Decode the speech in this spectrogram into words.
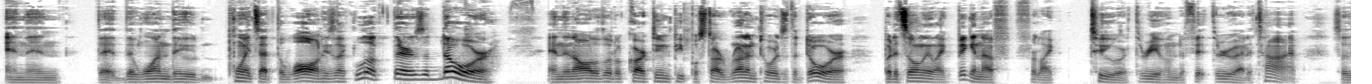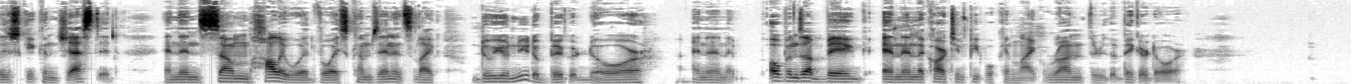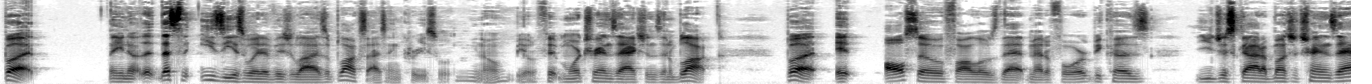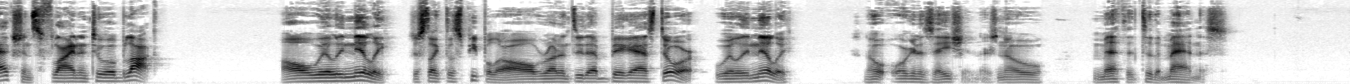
and then the the one who points at the wall and he's like, "Look, there's a door," and then all the little cartoon people start running towards the door, but it's only like big enough for like two or three of them to fit through at a time. So they just get congested. And then some Hollywood voice comes in and it's like, do you need a bigger door? And then it opens up big and then the cartoon people can like run through the bigger door. But, you know, that- that's the easiest way to visualize a block size increase. Will, you know, be able to fit more transactions in a block. But it also follows that metaphor because you just got a bunch of transactions flying into a block. All willy nilly. Just like those people are all running through that big ass door. Willy nilly. There's no organization. There's no method to the madness.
